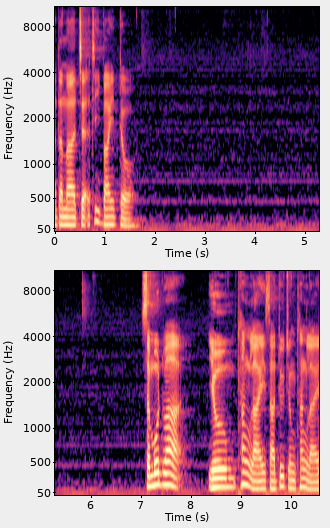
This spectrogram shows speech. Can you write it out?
อาตมาจะอธิบายต่อ สมมติว่าโยมทั้งหลายสาธุชนทั้งหลาย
